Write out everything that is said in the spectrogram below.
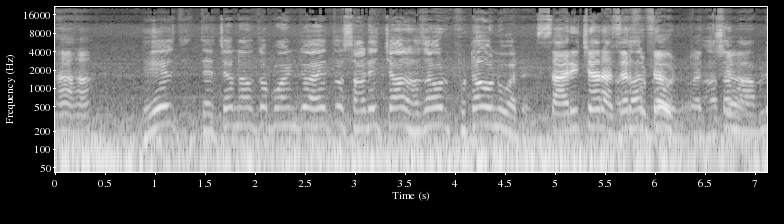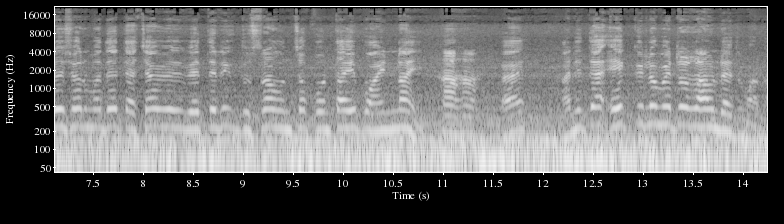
हा हा. हे त्याच्या नावचा पॉइंट जो आहे तो साडेचार हजार फुटाहून वर आहे. साडेचार हजार हजार फुटावर. फूट. आता अच्छा. महाबळेश्वर मध्ये त्याच्या व्य- व्यतिरिक्त दुसरा उंच कोणताही पॉइंट नाही. हा हा. काय? आणि त्या एक किलोमीटर राऊंड आहे तुम्हाला.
